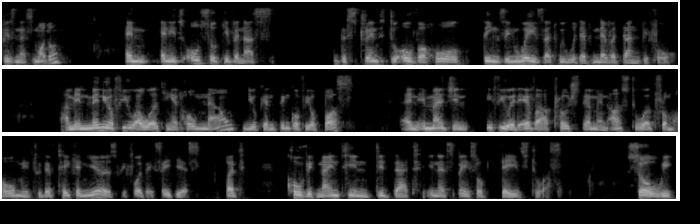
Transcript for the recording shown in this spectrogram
business model. And, and it's also given us the strength to overhaul things in ways that we would have never done before. I mean, many of you are working at home now. You can think of your boss and imagine if you had ever approached them and asked to work from home, it would have taken years before they said yes. But COVID 19 did that in a space of days to us. So we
